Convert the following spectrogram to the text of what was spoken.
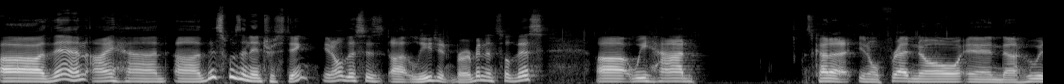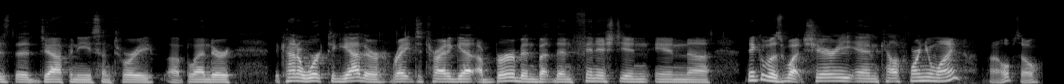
Uh, then I had uh, this was an interesting. You know, this is uh, Legent bourbon, and so this uh, we had. It's kind of you know Fred Noe and uh, who is the Japanese Suntory uh, blender. They kind of worked together, right, to try to get a bourbon, but then finished in in I think it was what sherry and California wine. I hope so.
